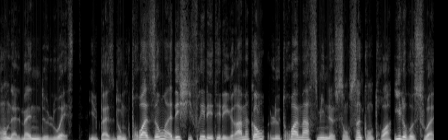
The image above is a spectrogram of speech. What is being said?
en Allemagne de l'Ouest. Il passe donc trois ans à déchiffrer les télégrammes quand, le 3 mars 1953, il reçoit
